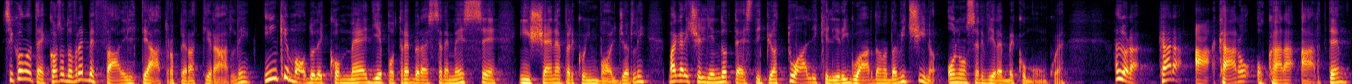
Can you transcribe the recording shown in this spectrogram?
Secondo te cosa dovrebbe fare il teatro per attirarli? In che modo le commedie potrebbero essere messe in scena per coinvolgerli? Magari scegliendo testi più attuali che li riguardano da vicino, o non servirebbe comunque? Allora, cara A, caro o cara Arte,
